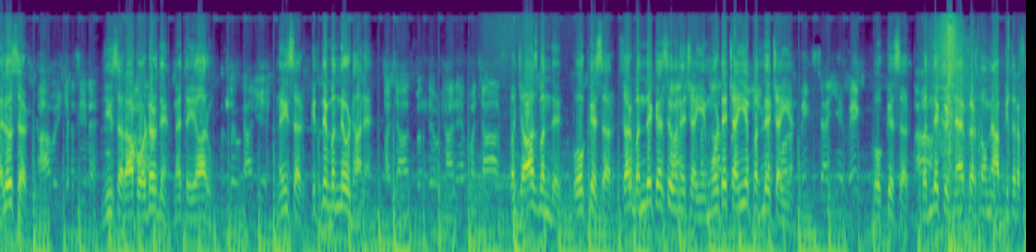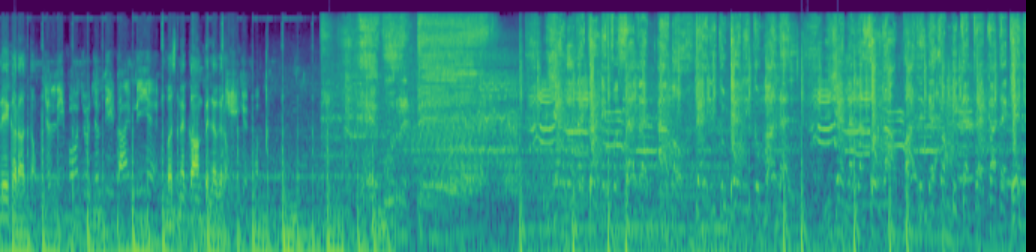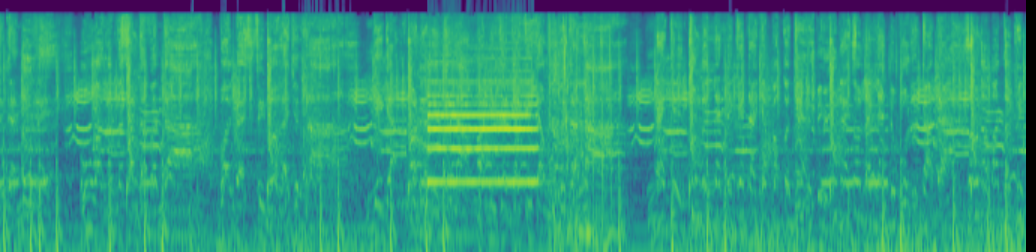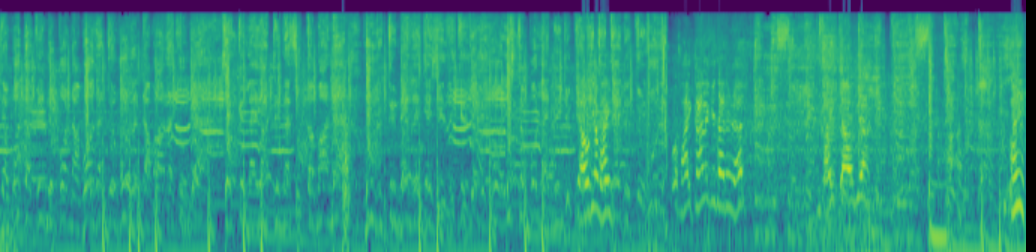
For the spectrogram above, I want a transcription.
Hello sir हाँ भाई क्या सीन है? जी सर आप ऑर्डर दें मैं तैयार हूँ। बंदे उठा लिए नहीं सर कितने बंदे उठाने? हैं पचास बंदे उठाने हैं पचास। पचास बंदे? ओके सर सर बंदे कैसे होने चाहिए? मोटे चाहिए पतले चाहिए? मिक्स चाहिए मिक्स ओके सर बंदे किडनेप करता हूँ मैं आपकी तरफ़ लेकर आता हूँ। जल्दी पहुँचो जल्दी टाइम नहीं है। बस मैं काम पे लग रहा हूँ। भाई। ओ भाई, कहाँ लेके जा रहे हो यार? भाई, क्या हो गया? भाई।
